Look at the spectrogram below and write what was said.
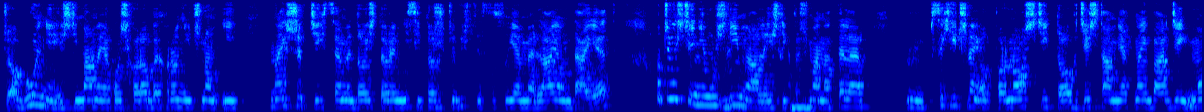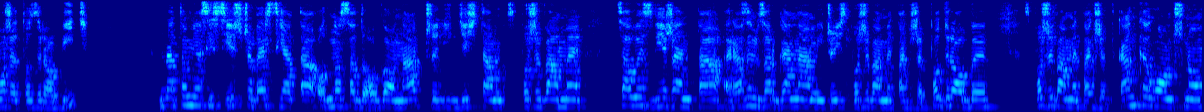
czy ogólnie, jeśli mamy jakąś chorobę chroniczną i najszybciej chcemy dojść do remisji, to rzeczywiście stosujemy Lion Diet. Oczywiście nie myślimy, ale jeśli ktoś ma na tyle mm, psychicznej odporności, to gdzieś tam jak najbardziej może to zrobić. Natomiast jest jeszcze wersja ta od nosa do ogona, czyli gdzieś tam spożywamy całe zwierzęta razem z organami, czyli spożywamy także podroby, spożywamy także tkankę łączną.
